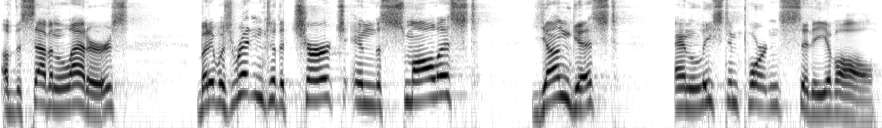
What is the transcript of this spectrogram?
of the seven letters, but it was written to the church in the smallest, youngest, and least important city of all.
